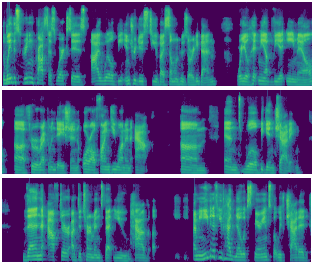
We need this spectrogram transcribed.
the way the mm-hmm. screening process works is I will be introduced to you by someone who's already been, or you'll hit me up via email uh, through a recommendation, or I'll find you on an app um, and we'll begin chatting. Then, after I've determined that you have, uh, I mean, even if you've had no experience, but we've chatted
